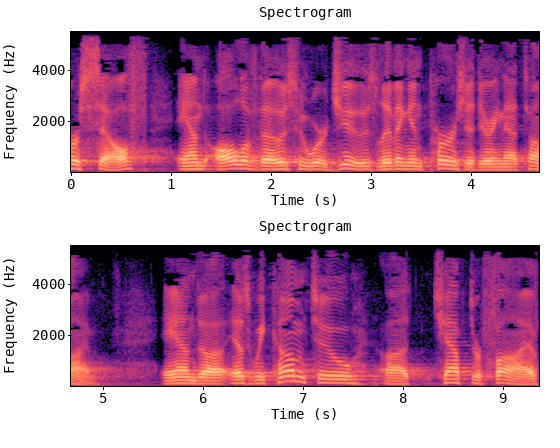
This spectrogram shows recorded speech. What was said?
herself and all of those who were Jews living in Persia during that time. And uh, as we come to uh, chapter 5,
